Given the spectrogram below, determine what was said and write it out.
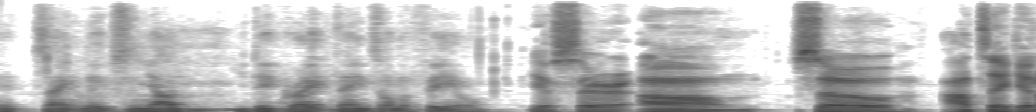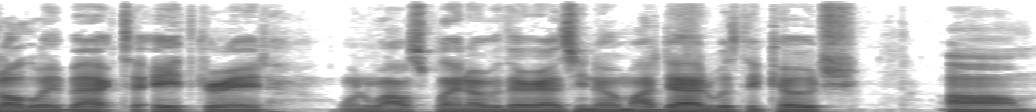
at st luke's and y'all you did great things on the field Yes, sir. Um, so I'll take it all the way back to eighth grade when I was playing over there. As you know, my dad was the coach. Um,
